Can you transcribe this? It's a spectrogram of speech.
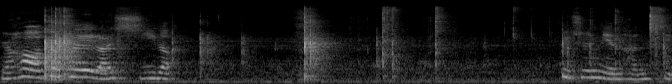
然后就可以来吸了，必须粘很紧。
